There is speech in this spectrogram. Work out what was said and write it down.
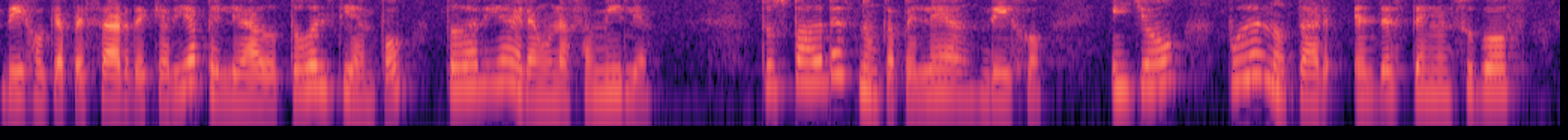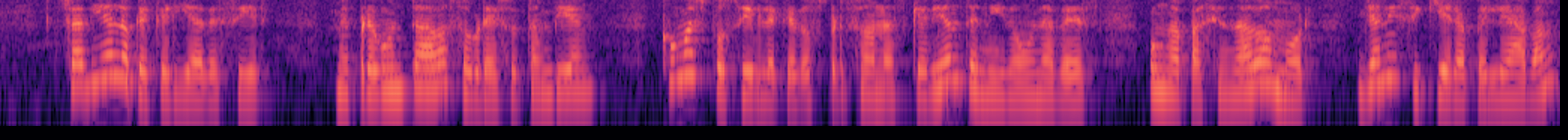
dijo que a pesar de que había peleado todo el tiempo, Todavía eran una familia. Tus padres nunca pelean, dijo, y yo pude notar el desdén en su voz. Sabía lo que quería decir. Me preguntaba sobre eso también. ¿Cómo es posible que dos personas que habían tenido una vez un apasionado amor ya ni siquiera peleaban?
